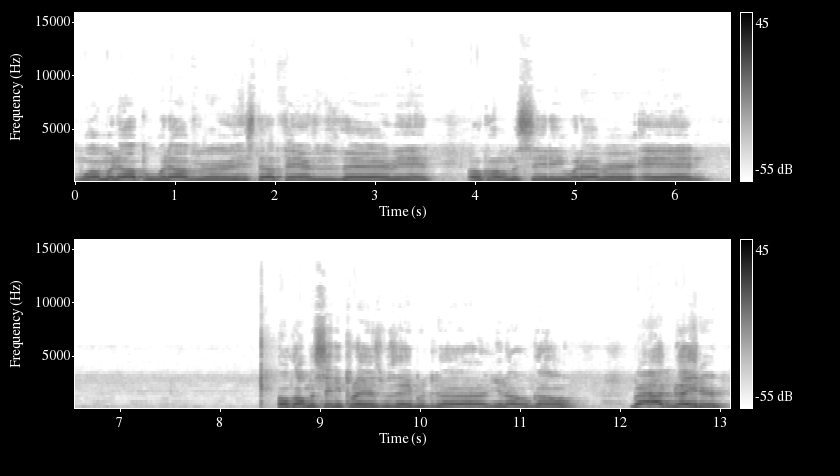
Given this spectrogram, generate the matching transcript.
warming up or whatever, and stuff. Fans was there, and Oklahoma City, whatever, and Oklahoma City players was able to, uh, you know, go. But out later,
